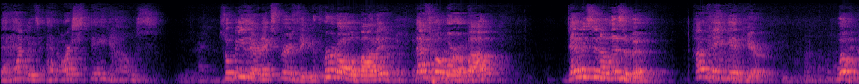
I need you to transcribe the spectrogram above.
that happens at our state house. So be there next Thursday. You've heard all about it. That's what we're about. Dennis and Elizabeth, how did they get here? Well,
